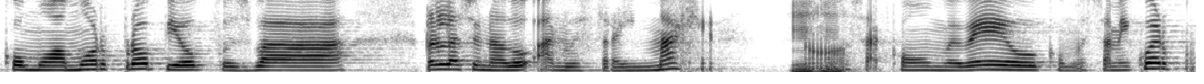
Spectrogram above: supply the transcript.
como, amor propio, pues va relacionado a nuestra imagen, ¿no? O sea, cómo me veo, cómo está mi cuerpo.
